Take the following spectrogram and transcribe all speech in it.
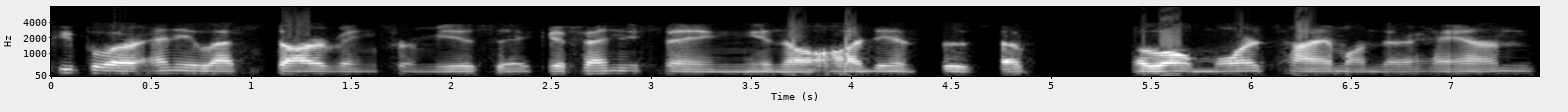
people are any less starving for music. If anything, you know, audiences have a little more time on their hands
